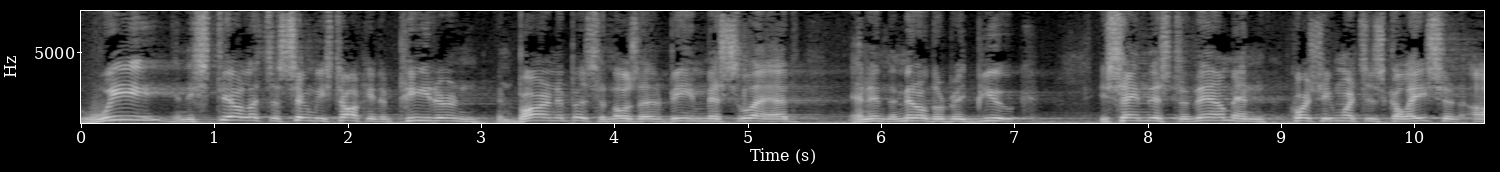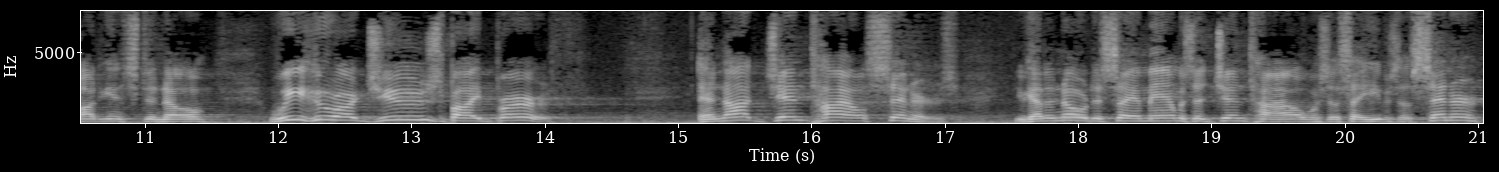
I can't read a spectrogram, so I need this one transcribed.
We, and he still, let's assume he's talking to Peter and, and Barnabas and those that are being misled, and in the middle of the rebuke, he's saying this to them, and of course, he wants his Galatian audience to know we who are Jews by birth, and not Gentile sinners. You got to know to say a man was a Gentile was to say he was a sinner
